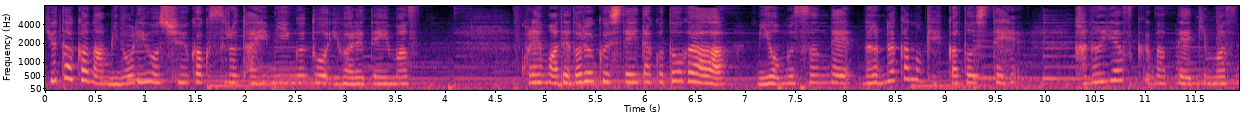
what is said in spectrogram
豊かな実りを収穫するタイミングと言われています。これまで努力していたことが実を結んで何らかの結果として叶いやすくなっていきます。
